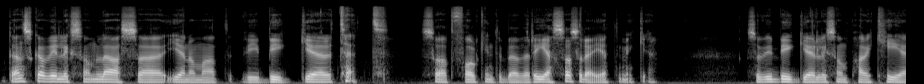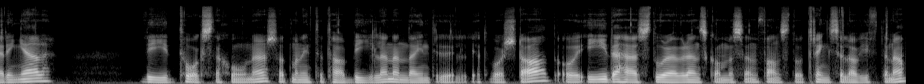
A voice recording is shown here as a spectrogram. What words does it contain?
den ska vi liksom lösa genom att vi bygger tätt så att folk inte behöver resa så där jättemycket. Så vi bygger liksom parkeringar vid tågstationer så att man inte tar bilen ända in till Göteborgs stad. Och i den här stora överenskommelsen fanns då trängselavgifterna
